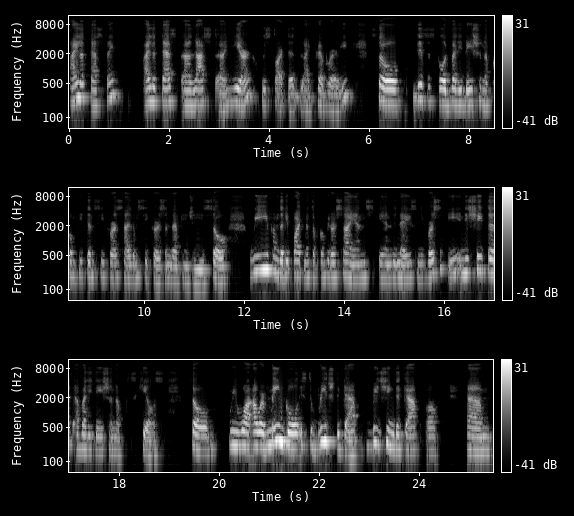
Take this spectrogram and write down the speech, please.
pilot testing. Pilot test uh, last uh, year, we started like February. So this is called validation of competency for asylum seekers and refugees. So we from the Department of Computer Science in Linnaeus University initiated a validation of skills. So we want our main goal is to bridge the gap, bridging the gap of um,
